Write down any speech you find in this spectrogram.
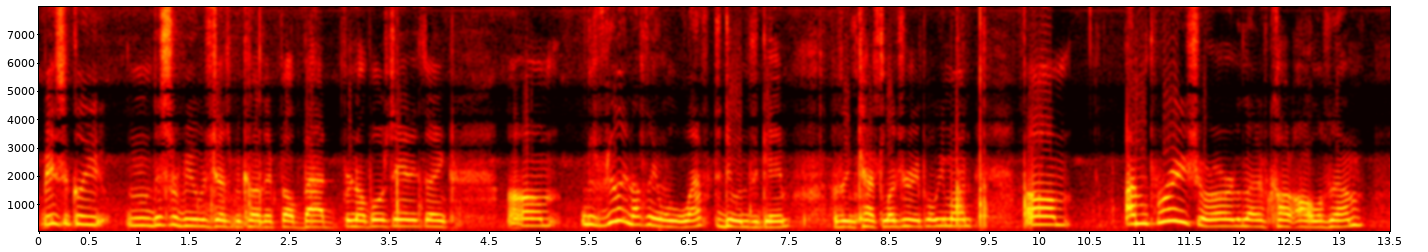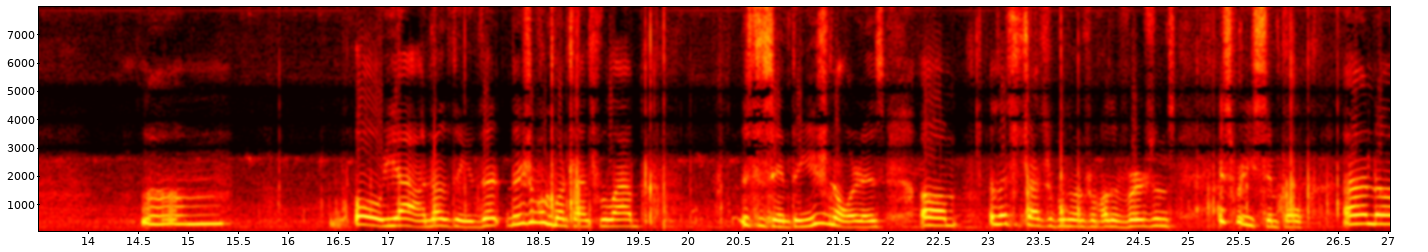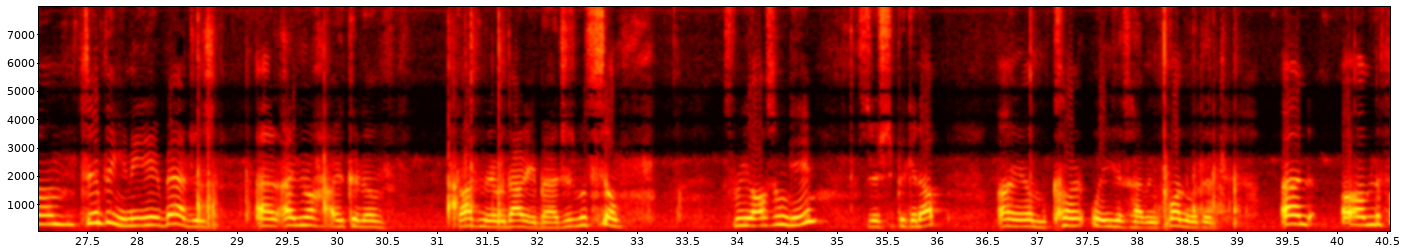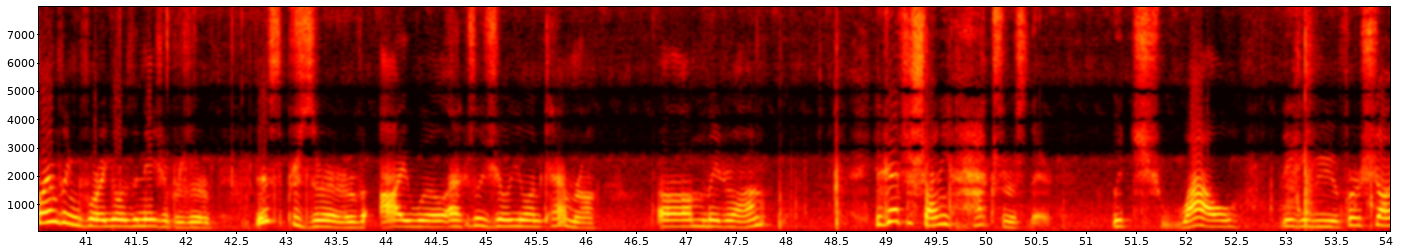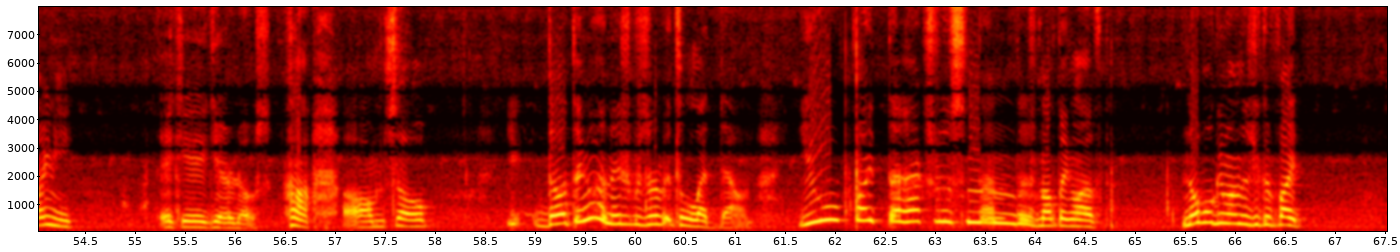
basically, mm, this review was just because I felt bad for not posting anything. Um, there's really nothing left to do in the game other than catch legendary Pokemon. Um, I'm pretty sure that I've caught all of them. Um. Oh yeah, another thing there, there's a Pokemon Transfer Lab. It's the same thing. You should know where it is. Um, it lets you transfer Pokemon from other versions. It's pretty simple. And um, same thing. You need eight badges. And I don't know how you could have gotten there without eight badges, but still, it's a pretty awesome game. So you pick it up. I am currently just having fun with it. And um, the final thing before I go is the Nature Preserve. This preserve I will actually show you on camera um, later on. You catch a shiny Haxorus there. which, wow, they give you your first shiny, aka Gyarados. Huh. Um, so, the thing about Nature Preserve, it's a letdown. You fight that Haxorus and then there's nothing left. No Pokemon that you can fight.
